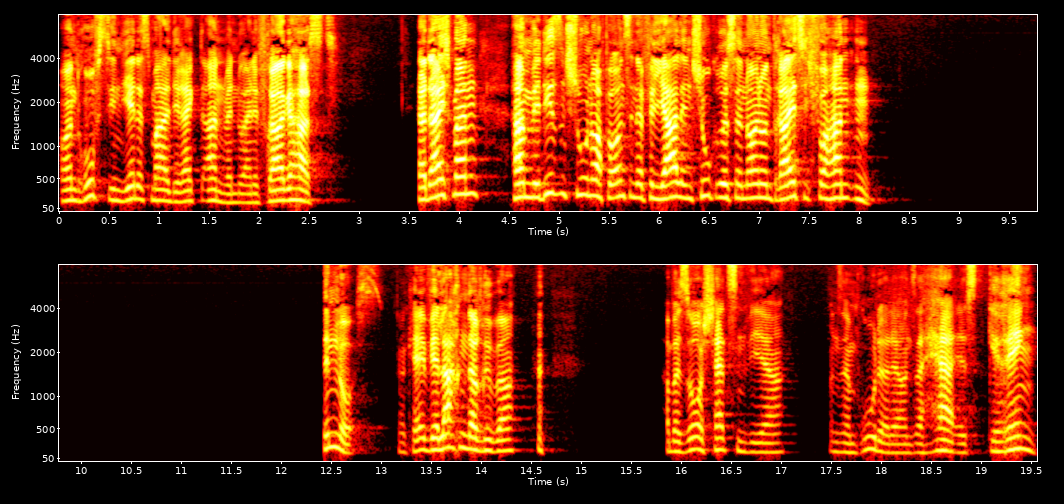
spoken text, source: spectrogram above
Und rufst ihn jedes Mal direkt an, wenn du eine Frage hast. Herr Deichmann, haben wir diesen Schuh noch bei uns in der Filiale in Schuhgröße 39 vorhanden? Sinnlos. Okay, wir lachen darüber. Aber so schätzen wir unseren Bruder, der unser Herr ist, gering.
